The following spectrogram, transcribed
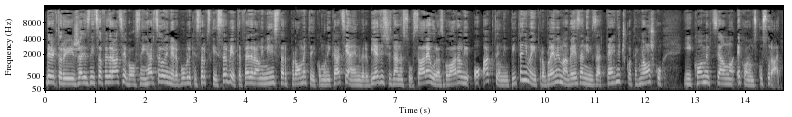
Direktori željeznica Federacije Bosne i Hercegovine, Republike Srpske i Srbije te federalni ministar prometa i komunikacija Enver Bjedić danas su u Sarajevu razgovarali o aktualnim pitanjima i problemima vezanim za tehničko-tehnološku i komercijalno-ekonomsku suradnju.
